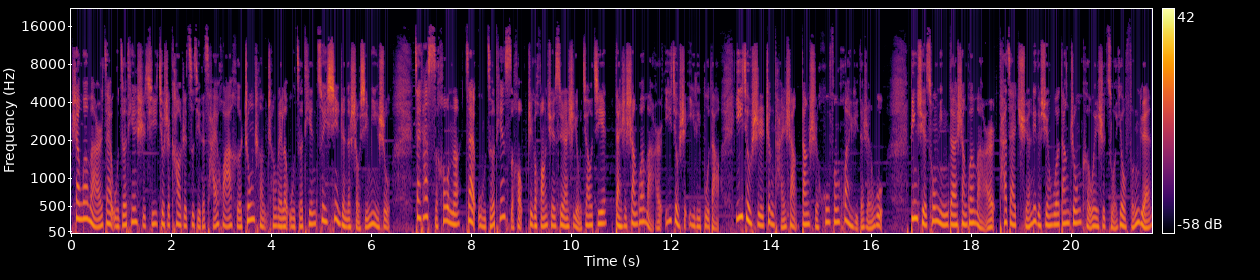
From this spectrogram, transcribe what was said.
上官婉儿在武则天时期就是靠着自己的才华和忠诚，成为了武则天最信任的首席秘书。在她死后呢，在武则天死后，这个皇权虽然是有交接，但是上官婉儿依旧是屹立不倒，依旧是政坛上当时呼风唤雨的人物。冰雪聪明的上官婉儿，她在权力的漩涡当中可谓是左右逢源。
